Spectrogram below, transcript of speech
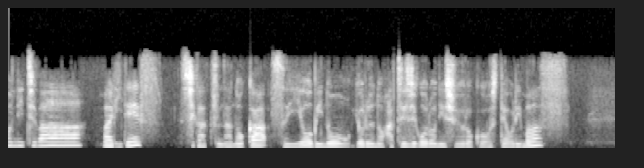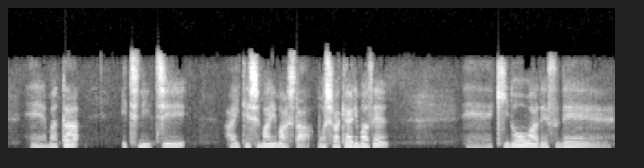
こんにちは、マリです。4月7日水曜日の夜の8時頃に収録をしております。えー、また一日空いてしまいました。申し訳ありません。えー、昨日はですね、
